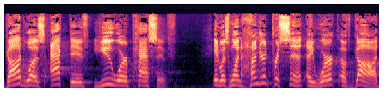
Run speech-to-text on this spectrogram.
God was active, you were passive. It was 100% a work of God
